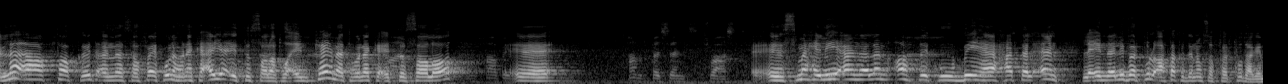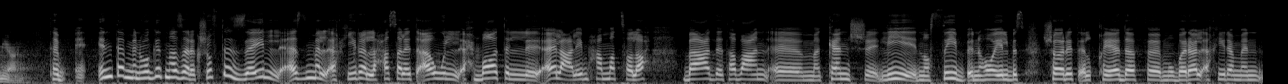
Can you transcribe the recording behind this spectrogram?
لا أعتقد أن سوف يكون هناك أي اتصالات. وإن كانت هناك اتصالات اسمحي لي أنا لن أثق بها حتى الآن لأن ليفربول أعتقد أنه سوف يرفضها جميعا. طب أنت من وجهة نظرك شفت إزاي الأزمة الأخيرة اللي حصلت أو الإحباط اللي قال عليه محمد صلاح بعد طبعا ما كانش ليه نصيب إن هو يلبس شارة القيادة في المباراه الأخيرة من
